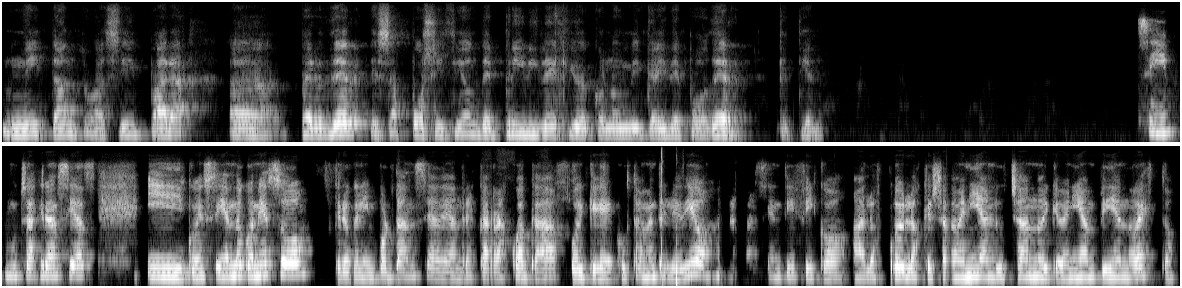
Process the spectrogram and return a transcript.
ni tanto así para ah, perder esa posición de privilegio económica y de poder que tienen. Sí, muchas gracias. Y coincidiendo con eso, creo que la importancia de Andrés Carrasco acá fue que justamente le dio el científico a los pueblos que ya venían luchando y que venían pidiendo esto.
